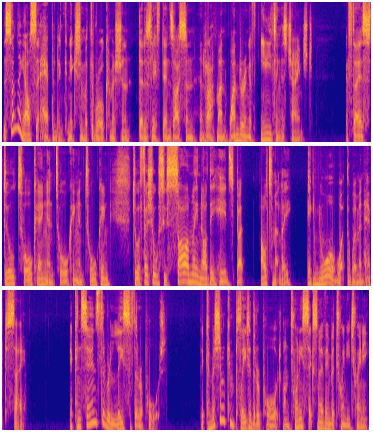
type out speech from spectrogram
There's something else that happened in connection with the Royal Commission that has left Danzeisen and Rahman wondering if anything has changed. If they are still talking and talking and talking to officials who solemnly nod their heads but ultimately ignore what the women have to say. It concerns the release of the report. The Commission completed the report on 26 November 2020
